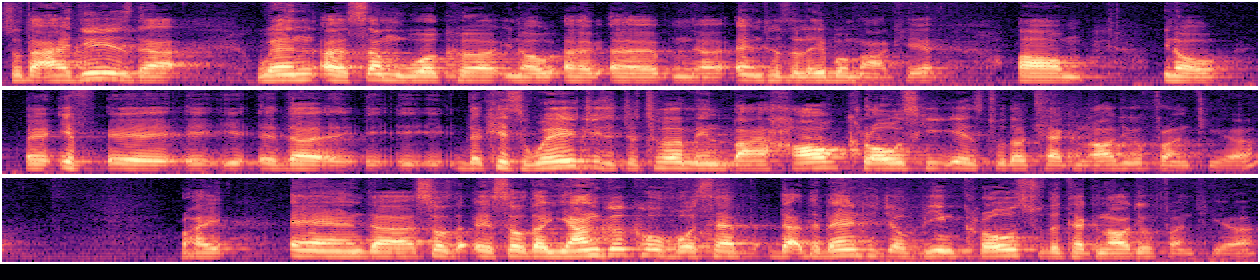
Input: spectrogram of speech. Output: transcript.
So the idea is that when uh, some worker, you know, enters the labor market, um, you know, uh, if uh, the, the, his wage is determined by how close he is to the technological frontier, right? And uh, so, the, so the younger cohorts have the advantage of being close to the technological frontier.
